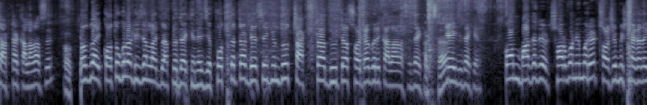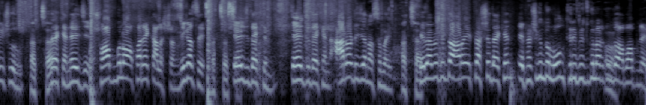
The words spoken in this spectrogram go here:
চারটা কালার আছে. ভাই কতগুলো ডিজাইন লাগবে আপনি দেখেন এই যে প্রত্যেকটা ড্রেসে কিন্তু চারটা দুইটা ছয়টা করে কালার আছে দেখেন আচ্ছা। এই যে দেখেন কম বাজেটের সর্বনিম্ন রেট ছয়শো বিশ টাকা থেকে শুরু। আচ্ছা। দেখেন এই যে সবগুলো অফারের কালেকশন ঠিক আছে? আচ্ছা, আচ্ছা। এই যে দেখেন এই যে দেখেন আরও ডিজাইন আছে ভাই। এভাবে কিন্তু আরও এই পাশে দেখেন এই পাশে কিন্তু লোন থ্রি পিসগুলার কিন্তু অভাব নেই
